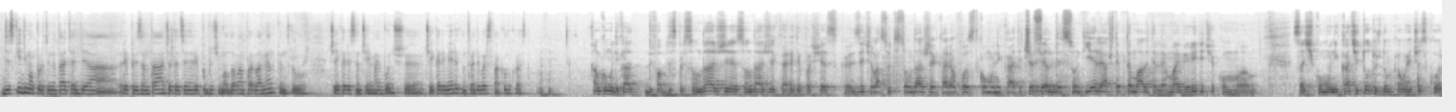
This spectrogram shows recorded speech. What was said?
deschidem oportunitatea de a reprezenta cetățenii Republicii Moldova în Parlament pentru cei care sunt cei mai buni și cei care merită într-adevăr să facă lucrul ăsta. Am comunicat, de fapt, despre sondaje, sondaje care depășesc 10%, sondaje care au fost comunicate, ce fel de sunt ele, așteptăm altele mai veridice, cum uh, s-a și comunicat. Și totuși, domn Cauie, ce scor,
